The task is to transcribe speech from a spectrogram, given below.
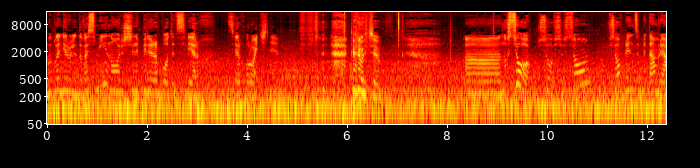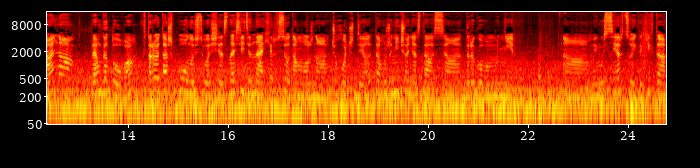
Мы планировали до 8, но решили переработать сверх, сверхурочные. Короче. А, ну все, все, все, все. Все, в принципе, там реально прям готово. Второй этаж полностью вообще сносите нахер. Все там можно, что хочешь делать. Там уже ничего не осталось а, дорогого мне, а, моему сердцу и каких-то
